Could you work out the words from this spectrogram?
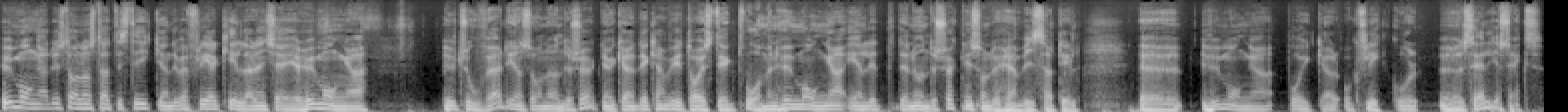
Hur många, du talar om statistiken, det var fler killar än tjejer. Hur många hur trovärdig en sån undersökning, det kan vi ta i steg två, men hur många enligt den undersökning som du hänvisar till, eh, hur många pojkar och flickor eh, säljer sex?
